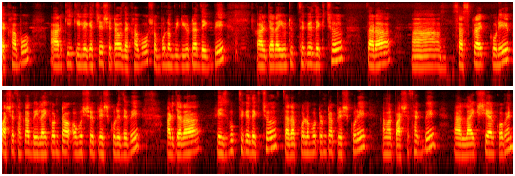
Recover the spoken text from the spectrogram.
দেখাবো। আর কি কি লেগেছে সেটাও দেখাবো। সম্পূর্ণ ভিডিওটা দেখবে। আর যারা ইউটিউব থেকে দেখছ, তারা সাবস্ক্রাইব করে পাশে থাকা বেল আইকনটা অবশ্যই প্রেস করে দেবে। আর যারা ফেসবুক থেকে দেখছ, তারা ফলো বাটনটা প্রেস করে আমার পাশে থাকবে। আর লাইক শেয়ার কমেন্ট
